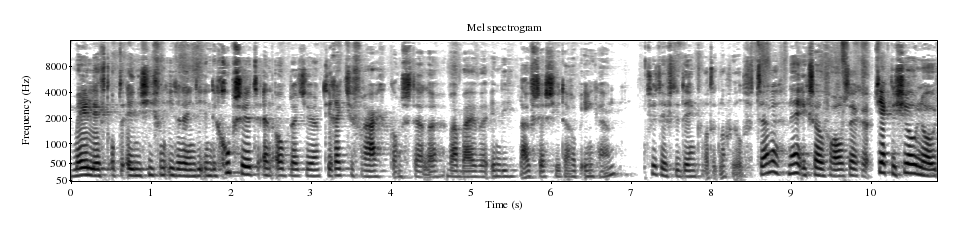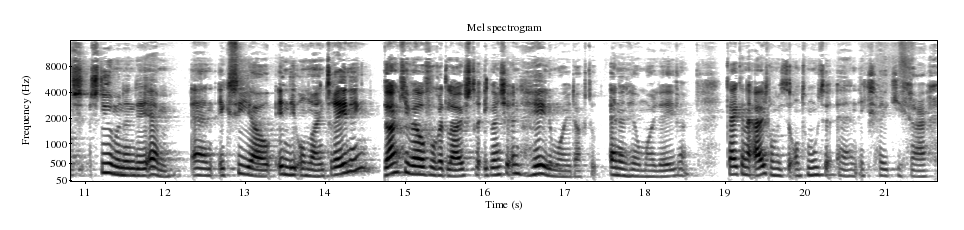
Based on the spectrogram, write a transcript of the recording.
meelift op de energie van iedereen die in de groep zit. En ook dat je direct je vragen kan stellen. Waarbij we in die live sessie daarop ingaan. Ik zit even te denken wat ik nog wilde vertellen. Nee, ik zou vooral zeggen: check de show notes, stuur me een DM en ik zie jou in die online training. Dankjewel voor het luisteren. Ik wens je een hele mooie dag toe en een heel mooi leven. Kijk er naar uit om je te ontmoeten en ik spreek je graag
